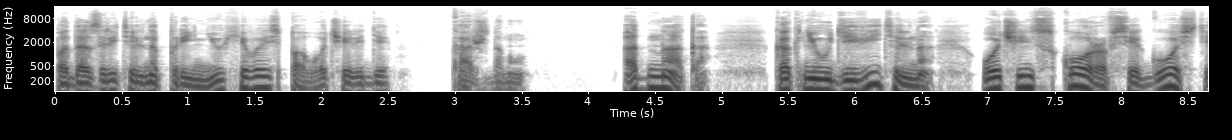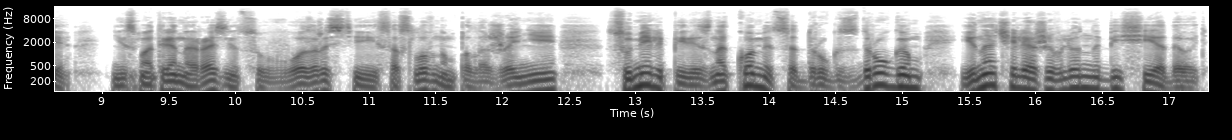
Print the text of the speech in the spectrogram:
подозрительно принюхиваясь по очереди каждому. Однако, как ни удивительно, очень скоро все гости, несмотря на разницу в возрасте и сословном положении, сумели перезнакомиться друг с другом и начали оживленно беседовать,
